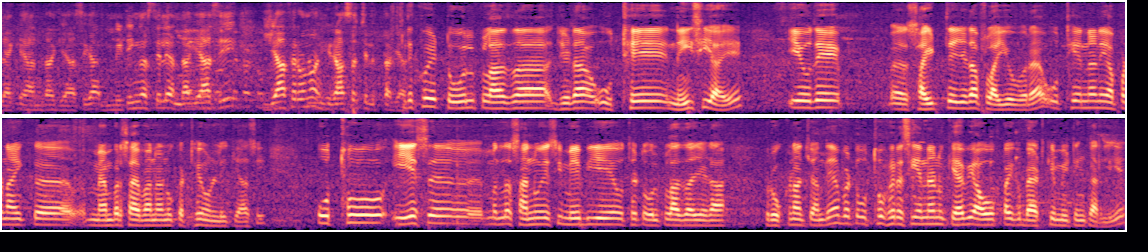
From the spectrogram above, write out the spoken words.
ਲੈ ਕੇ ਆਂਦਾ ਗਿਆ ਸੀਗਾ। ਮੀਟਿੰਗ ਵਾਸਤੇ ਲਿਆਂਦਾ ਗਿਆ ਸੀ ਜਾਂ ਫਿਰ ਉਹਨਾਂ ਨੂੰ ਹਿਰਾਸਤ 'ਚ ਲਿੱਤਾ ਗਿਆ ਦੇਖੋ ਇਹ ਟੋਲ ਪਲਾਜ਼ਾ ਜਿਹੜਾ ਉੱਥੇ ਨਹੀਂ ਸੀ ਆਏ ਇਹ ਉਹਦੇ ਸਾਈਟ ਤੇ ਜਿਹੜਾ ਫਲਾਈਓਵਰ ਹੈ ਉੱਥੇ ਇਹਨਾਂ ਨੇ ਆਪਣਾ ਇੱਕ ਮੈਂਬਰ ਸਾਹਿਬਾਨਾਂ ਨੂੰ ਇਕੱਠੇ ਹੋਣ ਲਈ ਕਿਹਾ ਸੀ। ਉੱਥੋਂ ਇਸ, ਮਤਲਬ ਸਾਨੂੰ ਇਹ ਸੀ ਮੇਬੀ ਇਹ ਉੱਥੇ ਟੋਲ ਪਲਾਜ਼ਾ ਜਿਹੜਾ ਰੋਕਣਾ ਚਾਹੁੰਦੇ ਆ ਬਟ ਉੱਥੋਂ ਫਿਰ ਅਸੀਂ ਇਹਨਾਂ ਨੂੰ ਕਿਹਾ ਵੀ ਆਓ ਆਪਾਂ ਇੱਕ ਬੈਠ ਕੇ ਮੀਟਿੰਗ ਕਰ ਲਈਏ।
